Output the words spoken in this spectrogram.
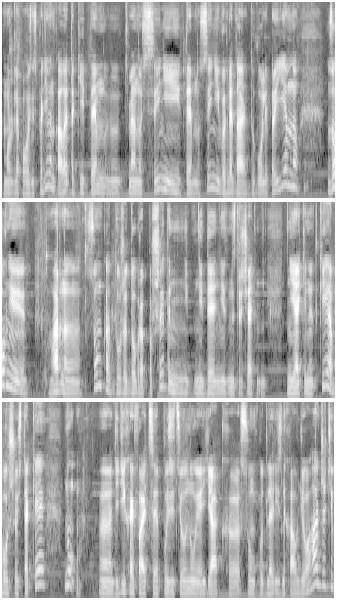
Може для когось несподіванка, але такий тем, тьмяно-синій, темно-синій, виглядає доволі приємно. Зовні гарна сумка, дуже добре пошита, ні- ніде ні- не зустрічають ні- ніякі нитки або щось таке. Ну, е, DD Hi-Fi це позиціонує як е, сумку для різних аудіогаджетів,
